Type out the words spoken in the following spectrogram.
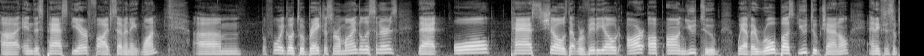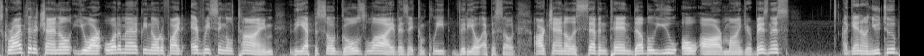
uh, in this past year. Five, seven, eight, one. Um, before we go to a break, just to remind the listeners that all past shows that were videoed are up on YouTube. We have a robust YouTube channel, and if you subscribe to the channel, you are automatically notified every single time the episode goes live as a complete video episode. Our channel is 710 WOR Mind Your Business. Again on YouTube,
